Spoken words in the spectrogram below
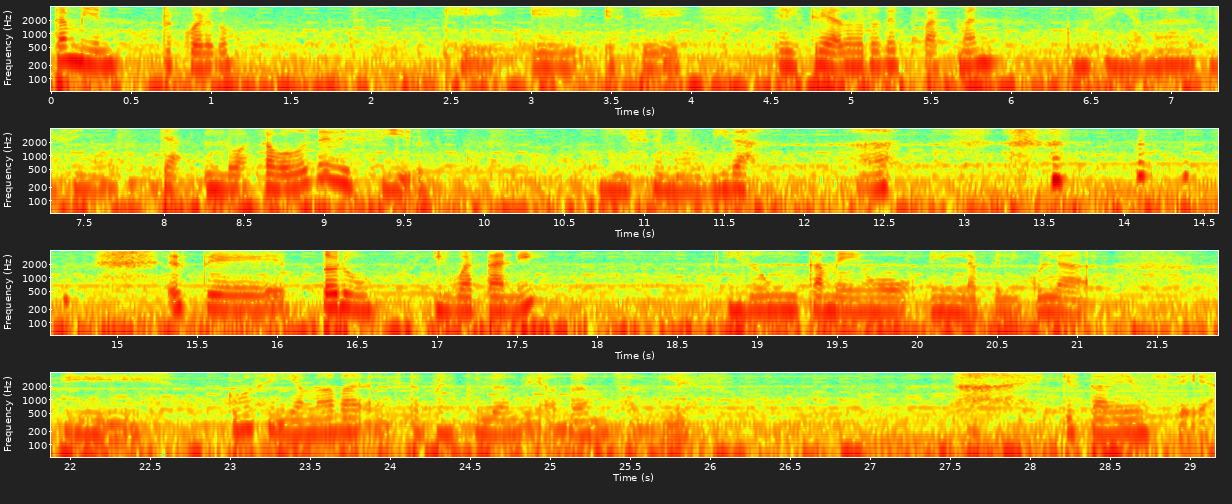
también recuerdo que eh, este el creador de Pac-Man, ¿cómo se llama el señor? Ya lo acabo de decir y se me olvida. Ah. este Toru Iwatani hizo un cameo en la película eh, ¿cómo se llamaba esta película de Adam Sandler? Que está bien fea.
